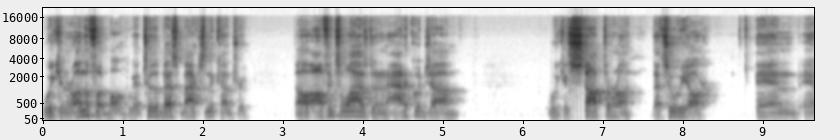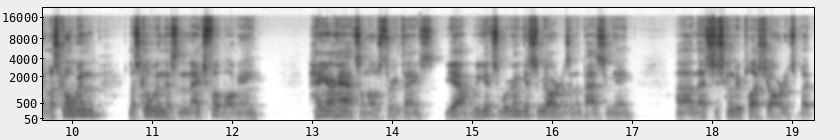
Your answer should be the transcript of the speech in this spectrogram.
We can run the football. We got two of the best backs in the country. The offensive line is doing an adequate job. We can stop the run. That's who we are. And and let's go win. Let's go win this next football game. Hang our hats on those three things. Yeah, we get. We're going to get some yardage in the passing game. Uh, that's just going to be plus yardage. But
